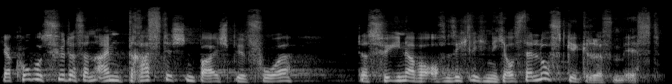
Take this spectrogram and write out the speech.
Jakobus führt das an einem drastischen Beispiel vor, das für ihn aber offensichtlich nicht aus der Luft gegriffen ist.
